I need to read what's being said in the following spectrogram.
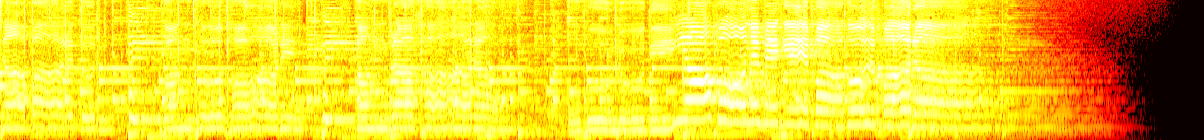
চাপার তরু গন্ধ ভরে তন্দ্রাহারা ওগো নদিয়া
